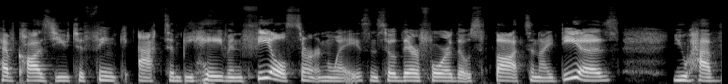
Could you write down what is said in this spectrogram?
have caused you to think, act, and behave and feel certain ways. And so, therefore, those thoughts and ideas you have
